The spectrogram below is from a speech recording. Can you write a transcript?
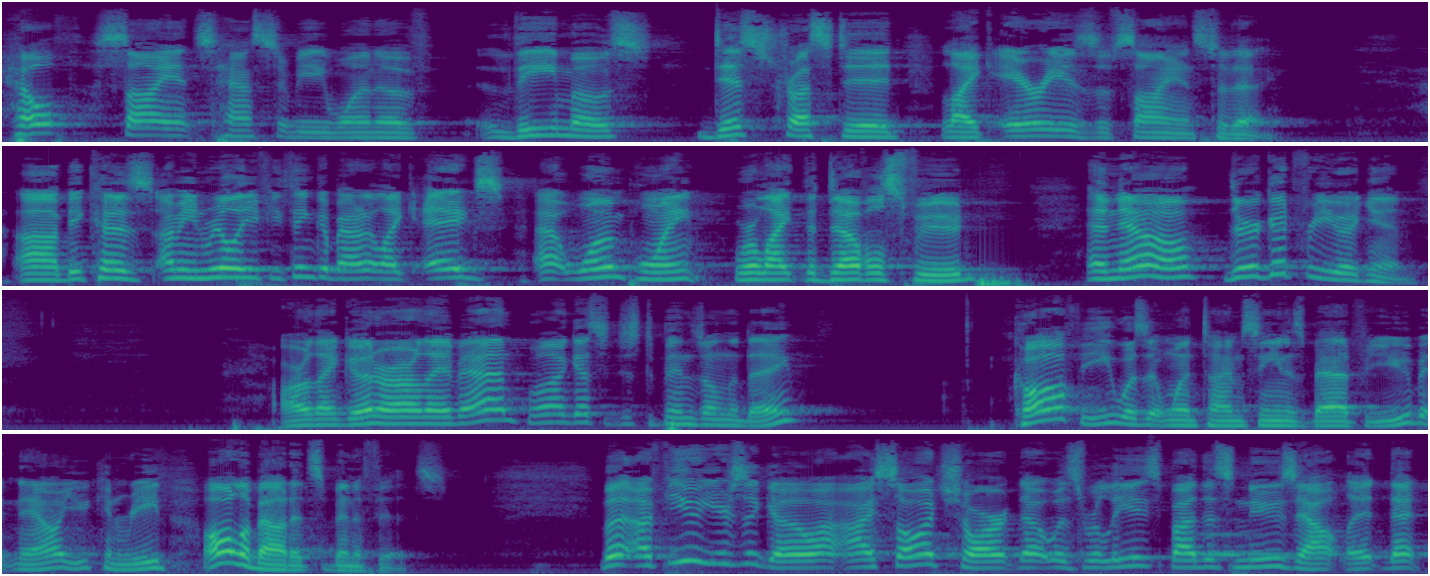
health science has to be one of the most distrusted like areas of science today. Uh, because I mean, really, if you think about it, like eggs at one point were like the devil's food, and now they're good for you again. Are they good or are they bad? Well, I guess it just depends on the day. Coffee was at one time seen as bad for you, but now you can read all about its benefits. But a few years ago, I saw a chart that was released by this news outlet that,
